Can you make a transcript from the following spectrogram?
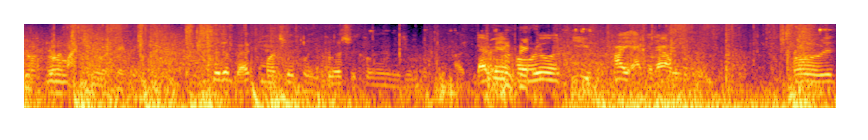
my, you're my killer, baby. Sitting back in my chair playing Clash of Clans. That man for real, he's high after that one. Bro, this,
